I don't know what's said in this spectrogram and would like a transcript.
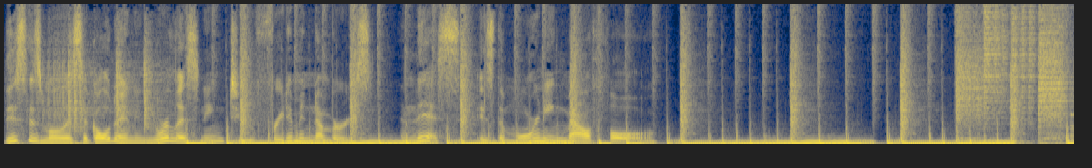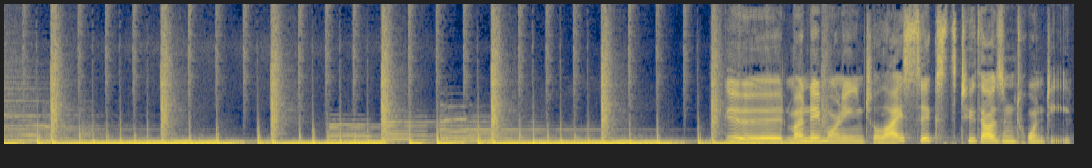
This is Melissa Golden, and you're listening to Freedom in Numbers. And this is the Morning Mouthful. Good Monday morning, July 6th, 2020.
